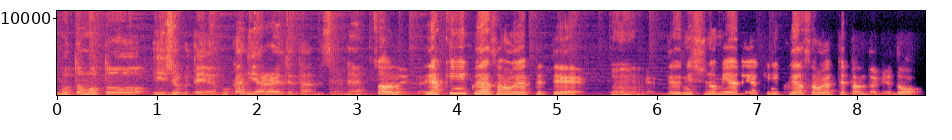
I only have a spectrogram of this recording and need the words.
もともと飲食店、他にやられてたんですよね。そうね、焼肉屋さんをやってて、うん。で、西宮で焼肉屋さんをやってたんだけど、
